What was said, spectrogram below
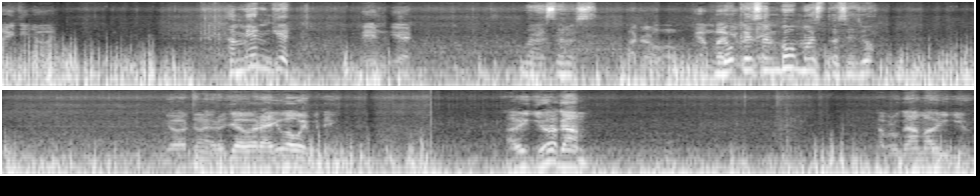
અહીંથી જોઈએ આ મેન ગેટ મેન ગેટ વાહ સરસ. લોકેશન બહુ મસ્ત હશે જો. જો અટાણે રજા વાળા આવ્યા હોય બધા આવી ગયો ગામ? આપણું ગામ આવી ગયું.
